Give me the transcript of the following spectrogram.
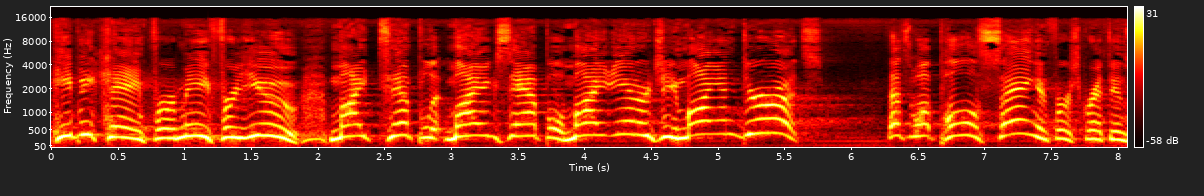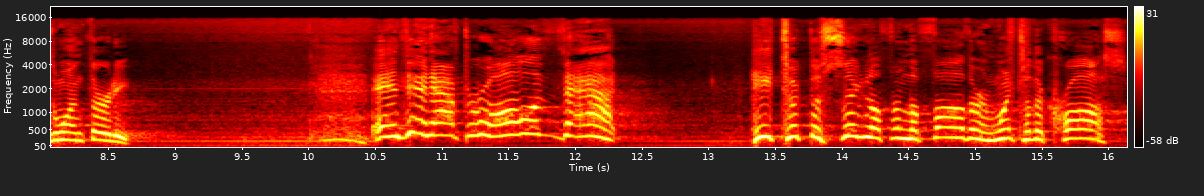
He became for me, for you, my template, my example, my energy, my endurance. That's what Paul is saying in 1 Corinthians 1.30. And then after all of that, he took the signal from the Father and went to the cross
